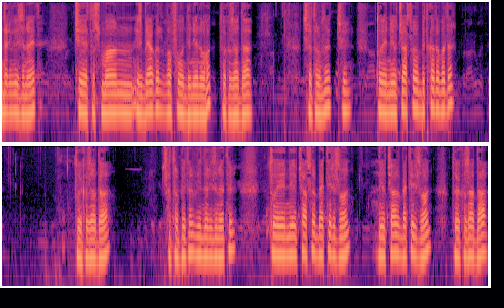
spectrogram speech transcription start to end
Дали ви знаете, че Тусман избягал в деня на Охот? Той каза, да. След това, че той не участва в битката Бадър? Той каза, да. След това пита, вие дали знаете, той не участва в Бети Ризван? Не участва в Бети Ризван? Той каза, да.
